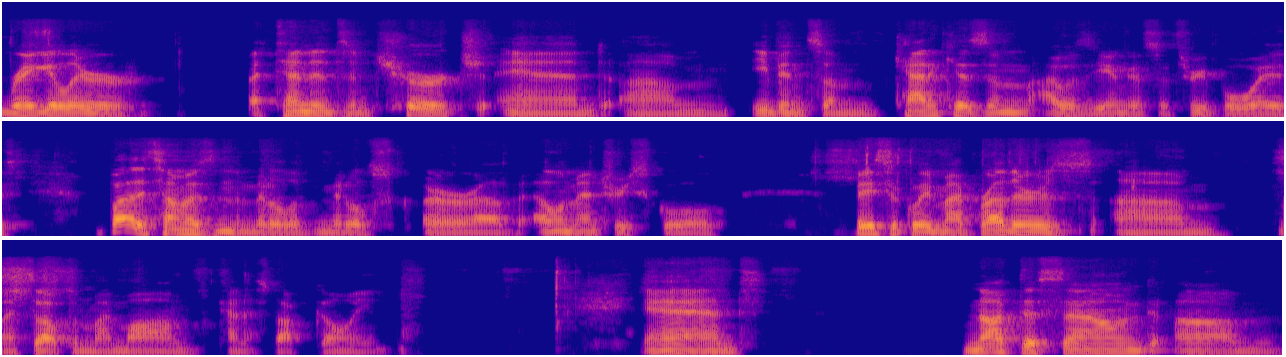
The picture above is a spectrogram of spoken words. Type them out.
regular attendance in church and um, even some catechism. I was the youngest of three boys by the time I was in the middle of middle school or of elementary school, basically my brothers, um, myself, and my mom kind of stopped going. And not to sound um,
